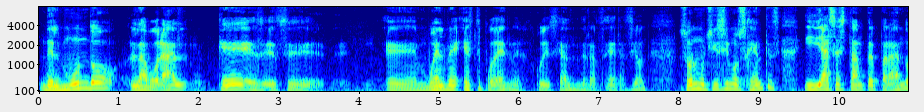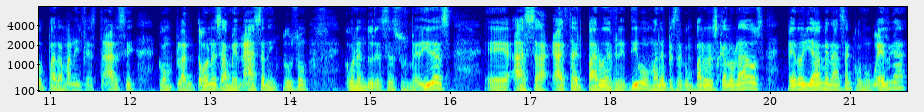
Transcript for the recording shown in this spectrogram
del mundo laboral que se eh, envuelve este Poder Judicial de la Federación. Son muchísimos gentes y ya se están preparando para manifestarse con plantones, amenazan incluso con endurecer sus medidas eh, hasta, hasta el paro definitivo. Van a empezar con paros escalonados, pero ya amenazan con huelga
